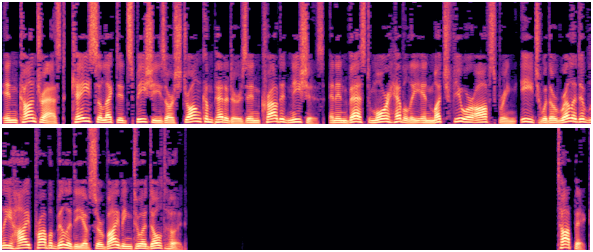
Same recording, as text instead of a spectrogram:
In contrast, K-selected species are strong competitors in crowded niches, and invest more heavily in much fewer offspring, each with a relatively high probability of surviving to adulthood. Topic.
